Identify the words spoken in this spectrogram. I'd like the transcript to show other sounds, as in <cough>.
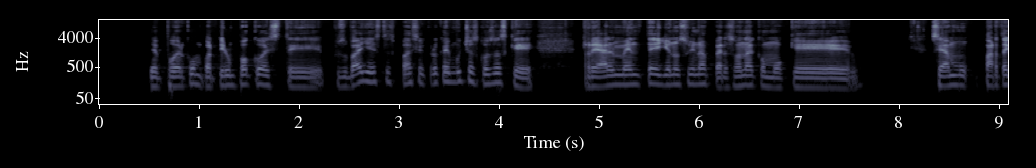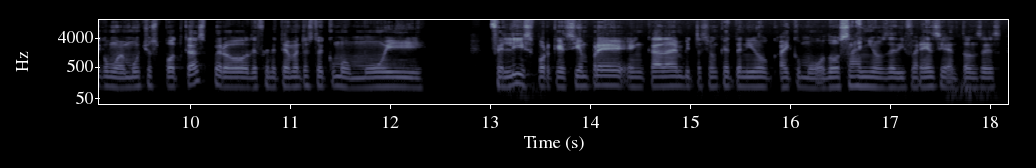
de, poder compartir un poco este, pues vaya, este espacio. Creo que hay muchas cosas que realmente yo no soy una persona como que sea parte como de muchos podcasts, pero definitivamente estoy como muy feliz porque siempre en cada invitación que he tenido hay como dos años de diferencia, entonces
